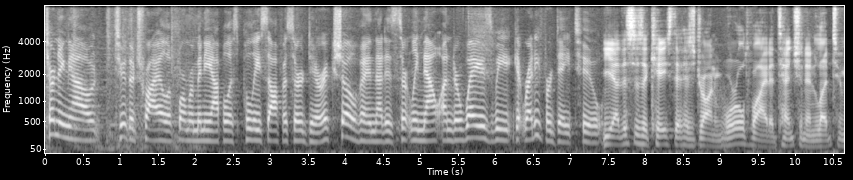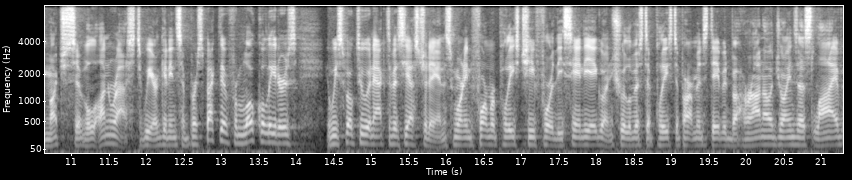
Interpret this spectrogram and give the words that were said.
Turning now to the trial of former Minneapolis police officer Derek Chauvin, that is certainly now underway as we get ready for day two. Yeah, this is a case that has drawn worldwide attention and led to much civil unrest. We are getting some perspective from local leaders. We spoke to an activist yesterday, and this morning, former police chief for the San Diego and Chula Vista Police Departments, David Bejarano, joins us live.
